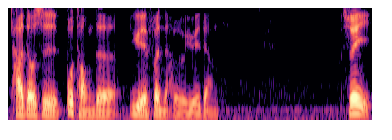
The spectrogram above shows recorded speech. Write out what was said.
它都是不同的月份的合约这样子，所以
